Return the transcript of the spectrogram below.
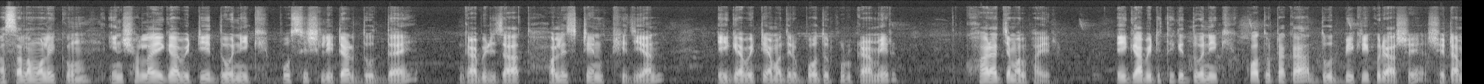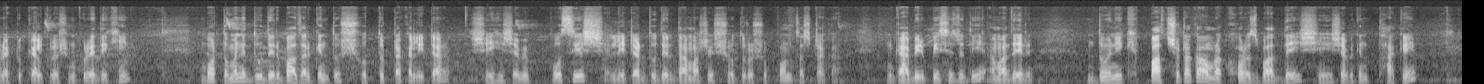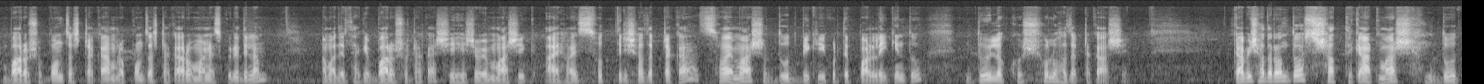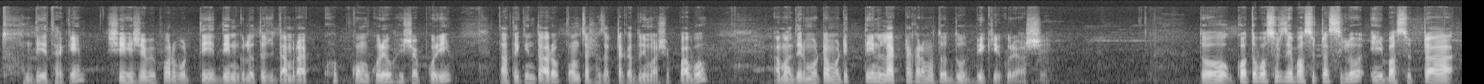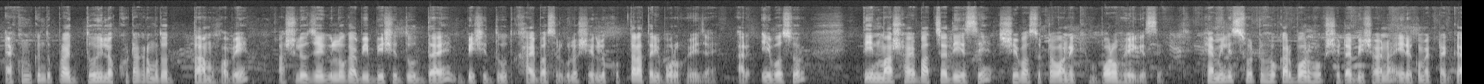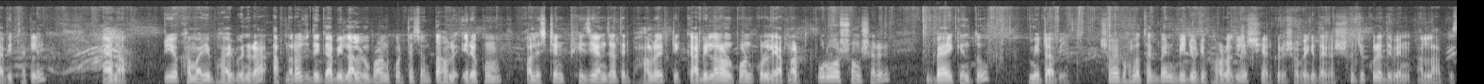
আসসালামু আলাইকুম। ইনশাল্লাহ এই গাভীটি দৈনিক পঁচিশ লিটার দুধ দেয়। গাভীর জাত হলেস্টেন ফ্রিজিয়ান। এই গাভীটি আমাদের বদরপুর গ্রামের খয়রাত জামাল ভাইয়ের। এই গাভীটি থেকে দৈনিক কত টাকা দুধ বিক্রি করে আসে সেটা আমরা একটু ক্যালকুলেশন করে দেখি। বর্তমানে দুধের বাজার কিন্তু সত্তর টাকা লিটার। সেই হিসাবে পঁচিশ লিটার দুধের দাম আসে সতেরোশো পঞ্চাশ টাকা। গাভীর পিছে যদি আমাদের দৈনিক পাঁচশো টাকা আমরা খরচ বাদ দিই, সেই হিসাবে কিন্তু থাকে। বারোশো পঞ্চাশ টাকা, আমরা পঞ্চাশ টাকা আরও মাইনাস করে দিলাম। আমাদের থাকে বারোশো টাকা, সেই হিসাবে মাসিক আয় হয় ছত্রিশ হাজার টাকা। ছয় মাস দুধ বিক্রি করতে পারলেই কিন্তু দুই লক্ষ ষোলো হাজার টাকা আসে। গাভী সাধারণত সাত থেকে আট মাস দুধ দিয়ে থাকে। সেই হিসাবে পরবর্তী দিনগুলোতে যদি আমরা খুব কম করেও হিসাব করি, তাতে কিন্তু আরও পঞ্চাশ হাজার টাকা দুই মাসে পাবো। আমাদের মোটামুটি তিন লাখ টাকার মতো দুধ বিক্রি করে আসে। তো গত বছর যে বাছুরটা ছিল, এই বাছুরটা এখন কিন্তু প্রায় দুই লক্ষ টাকার মতো দাম হবে। আসলেও যেগুলো গাবি বেশি দুধ দেয়, বেশি দুধ খায় বাছুরগুলো, সেগুলো খুব তাড়াতাড়ি বড় হয়ে যায়। আর এবছর তিন মাস হয় বাচ্চা দিয়েছে, সে বাছুরটা অনেক বড় হয়ে গেছে। ফ্যামিলি ছোট হোক আর বড় হোক, সেটা বিষয় না। এরকম একটা গাবি থাকলে অ্যানাপ প্রিয় খামারি ভাই বোনেরা আপনারা যদি গাবি লালন পালন করতে চান, তাহলে এরকম হলিস্টেন ফিজিয়ান জাতের ভালো একটি গাবি লালন পালন করলে আপনার পুরো সংসারের ব্যয় কিন্তু মেটাবে। সবাই ভালো থাকবেন, ভিডিওটি ভালো লাগলে শেয়ার করে সবাইকে দেখার সুযোগ করে দেবেন। আল্লাহ হাফিজ।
